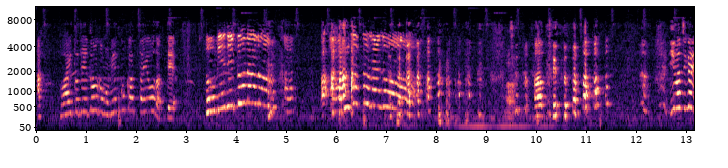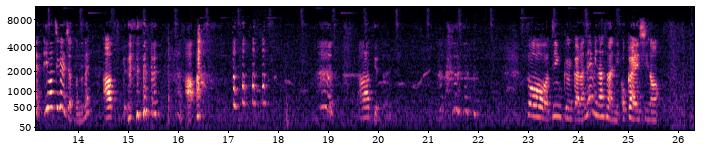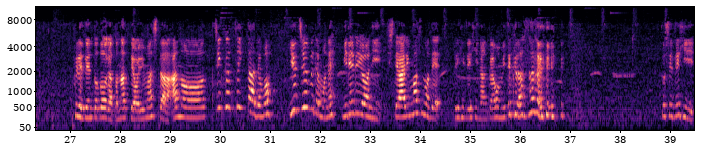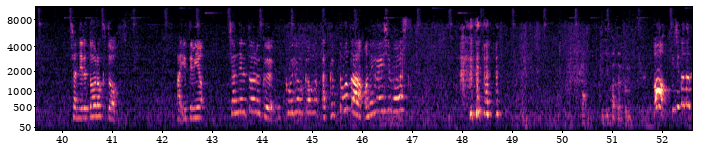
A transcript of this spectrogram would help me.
あホワイトデー動画もめんこかったようだって。おめでとうなのあ、あありがとうなのあ、って。言った言い間違え言い間違えちゃったんだね。あっつって。あ。あって言ったね。そうジンくんからね皆さんにお返しのプレゼント動画となっておりました。あのー、ちんくんツイッターでも YouTube でもね見れるようにしてありますのでぜひぜひ何回も見てください。そしてぜひチャンネル登録とあ言ってみよう。チャンネル登録高評価ボあグッドボタンお願いします。あ、土方くん来てるよ。あ土方くん。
